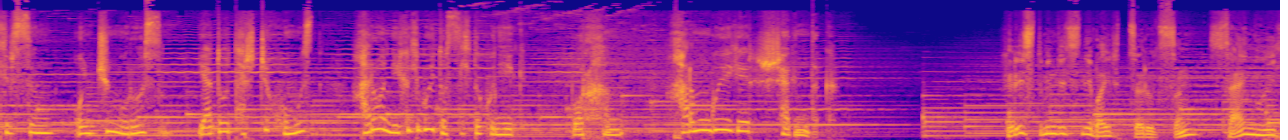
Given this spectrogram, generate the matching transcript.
бэлэвсэн, өнчин өрөөсөн, ядуу тарчих хүмүүст хариу нэхэлгүй тусалдаг хүнийг Бурхан харамгүйгээр шагнадаг. Христ мэндэлсний баярт зориулсан сайн үйл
